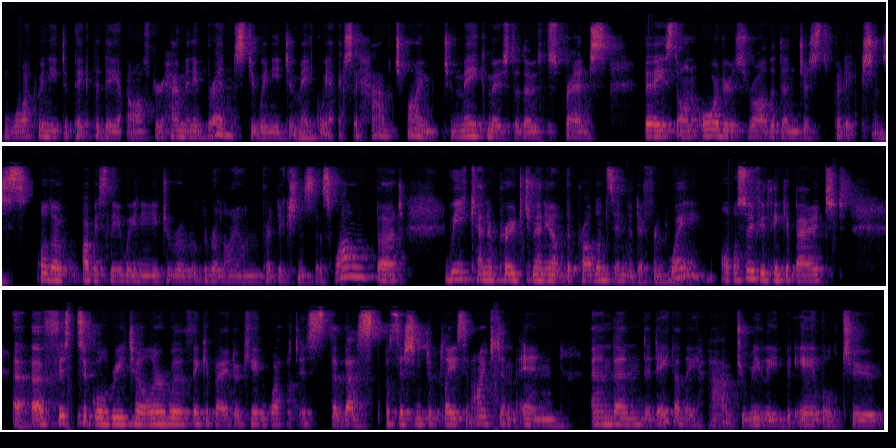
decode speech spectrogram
what we need to pick the day after. How many breads do we need to make? We actually have time to make most of those breads based on orders rather than just predictions. Although obviously we need to re- rely on predictions as well, but we can approach many of the problems in a different way. Also, if you think about a, physical retailer will think about okay what is the best position to place an item in? And then the data they have to really be able to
